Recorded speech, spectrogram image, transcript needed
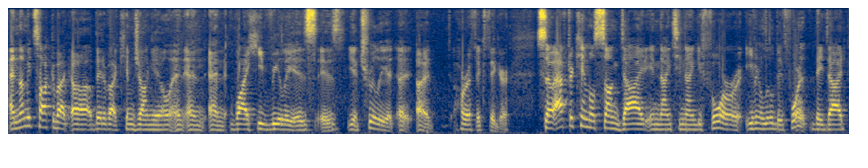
And let me talk about uh, a bit about Kim Jong-il and, and, and why he really is, is you know, truly a, a, a horrific figure. So after Kim Il-sung died in 1994, or even a little before they died,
